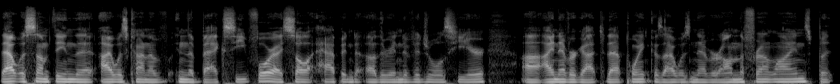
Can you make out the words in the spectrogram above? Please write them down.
that was something that I was kind of in the back seat for. I saw it happen to other individuals here. Uh, I never got to that point because I was never on the front lines, but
